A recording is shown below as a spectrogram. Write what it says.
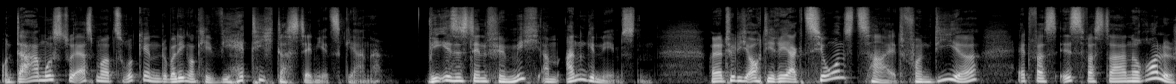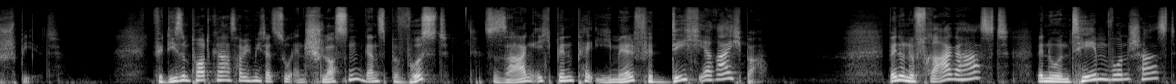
Und da musst du erstmal zurückgehen und überlegen, okay, wie hätte ich das denn jetzt gerne? Wie ist es denn für mich am angenehmsten? Weil natürlich auch die Reaktionszeit von dir etwas ist, was da eine Rolle spielt. Für diesen Podcast habe ich mich dazu entschlossen, ganz bewusst zu sagen, ich bin per E-Mail für dich erreichbar. Wenn du eine Frage hast, wenn du einen Themenwunsch hast,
